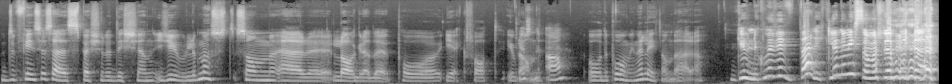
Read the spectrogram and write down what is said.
Det finns ju så här special edition julmust som är eh, lagrade på ekfat ibland. det, ja. Och det påminner lite om det här. Gud, nu kommer vi verkligen i midsommarstämning här!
